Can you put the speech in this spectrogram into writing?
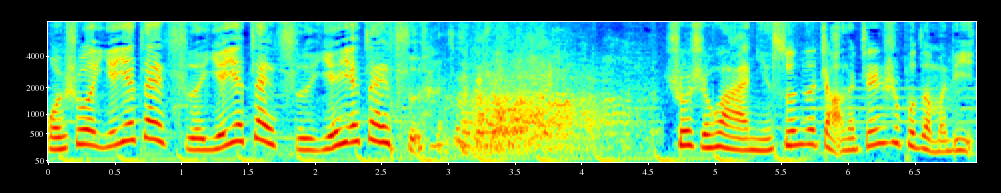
我说：“爷爷在此，爷爷在此，爷爷在此。”说实话，你孙子长得真是不怎么地。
